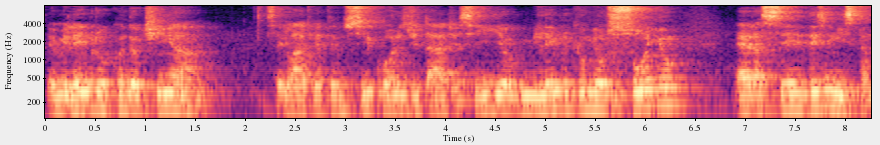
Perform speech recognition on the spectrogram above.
Eu me lembro quando eu tinha, sei lá, devia ter uns 5 anos de idade assim, e eu me lembro que o meu sonho era ser desenhista.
